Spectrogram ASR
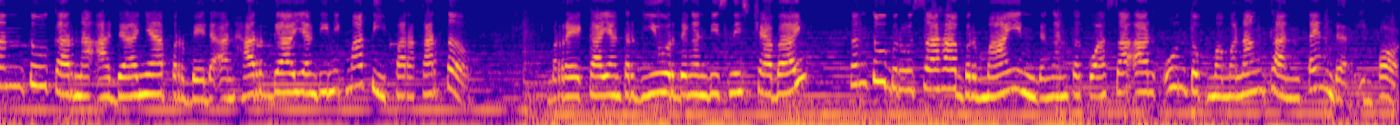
tentu karena adanya perbedaan harga yang dinikmati para kartel. Mereka yang tergiur dengan bisnis cabai tentu berusaha bermain dengan kekuasaan untuk memenangkan tender impor.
